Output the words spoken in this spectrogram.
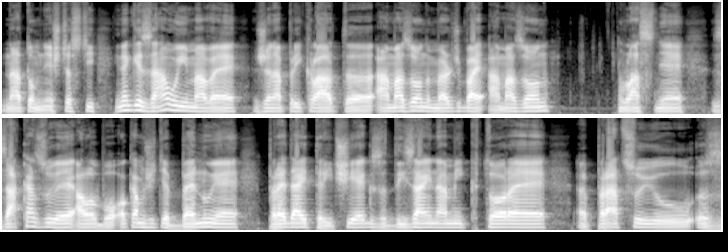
na tom nešťastí. Inak je zaujímavé, že napríklad e, Amazon, Merge by Amazon, vlastne zakazuje alebo okamžite benuje predaj tričiek s dizajnami, ktoré pracujú s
